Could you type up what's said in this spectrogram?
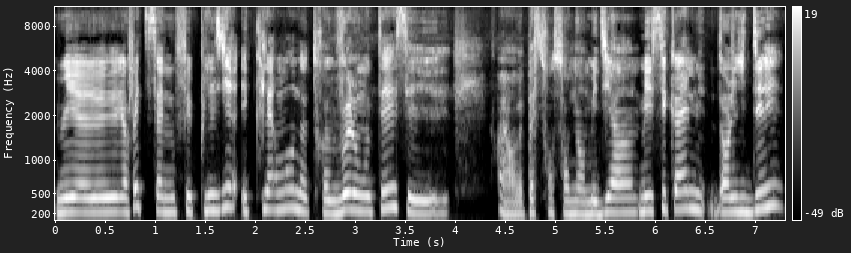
Mais en fait ça nous fait plaisir et clairement notre volonté c'est alors, on va pas se transformer en média, mais c'est quand même dans l'idée,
